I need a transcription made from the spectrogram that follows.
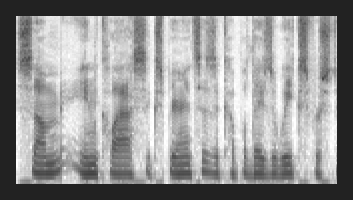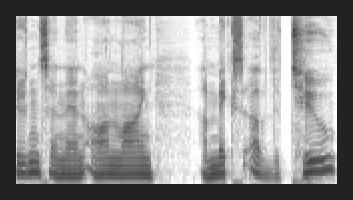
some in class experiences, a couple days a week for students, and then online, a mix of the two.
